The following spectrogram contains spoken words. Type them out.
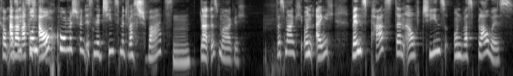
Kommt Aber was ich auch vor. komisch finde, ist eine Jeans mit was Schwarzen. Na, das mag ich. Das mag ich. Und eigentlich, wenn es passt, dann auch Jeans und was Blaues.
